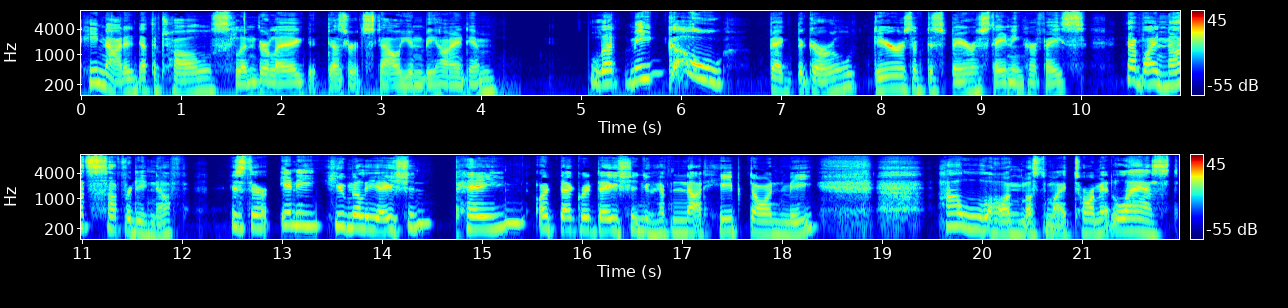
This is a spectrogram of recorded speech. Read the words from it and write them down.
He nodded at the tall, slender legged desert stallion behind him. "Let me go!" begged the girl, tears of despair staining her face. "Have I not suffered enough? Is there any humiliation, pain, or degradation you have not heaped on me? How long must my torment last?"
